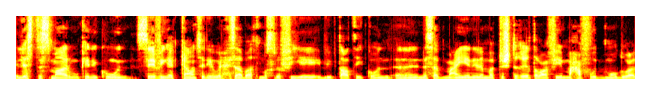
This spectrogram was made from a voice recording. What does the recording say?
الاستثمار ممكن يكون saving account اللي هو الحسابات المصرفية اللي بتعطيكم آه، نسب معينة لما بتشتغل. طبعا في ما حفوت بموضوع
